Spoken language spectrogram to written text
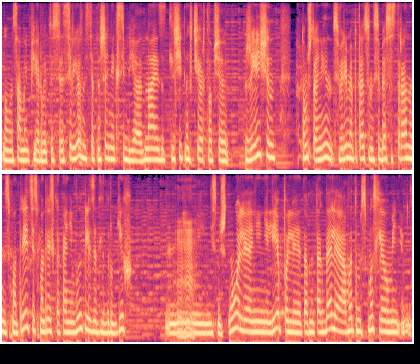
ну, самый первый, то есть серьезность отношения к себе. Одна из отличительных черт вообще женщин в том, что они все время пытаются на себя со стороны смотреть и смотреть, как они выглядят для других. Не, не, не смешно ли, не нелепо ли, там и так далее. А в этом смысле у меня...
